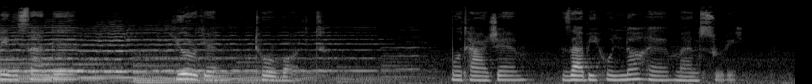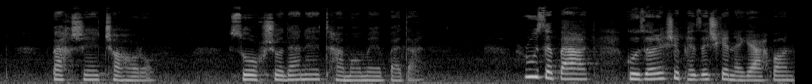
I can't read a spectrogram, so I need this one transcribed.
نویسنده یورگن توروالت مترجم زبیح الله منصوری. بخش چهارم. سرخ شدن تمام بدن. روز بعد گزارش پزشک نگهبان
